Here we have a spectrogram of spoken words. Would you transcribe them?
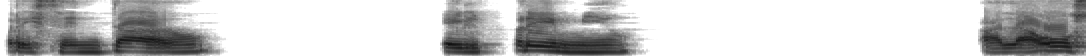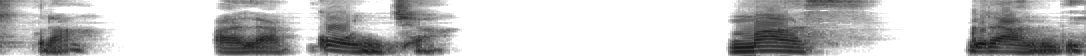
presentado el premio a la ostra, a la concha más grande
